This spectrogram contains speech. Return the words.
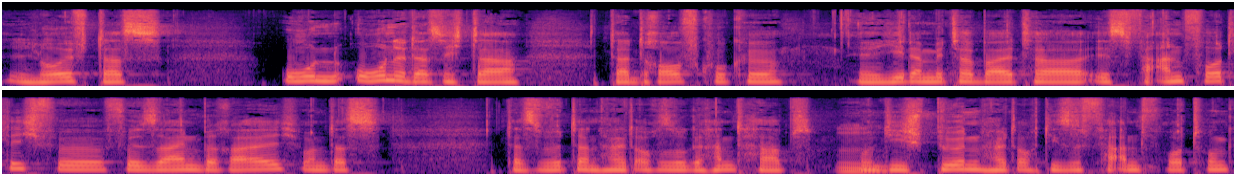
läuft das ohne, ohne dass ich da, da drauf gucke. Jeder Mitarbeiter ist verantwortlich für, für seinen Bereich und das, das wird dann halt auch so gehandhabt. Mhm. Und die spüren halt auch diese Verantwortung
